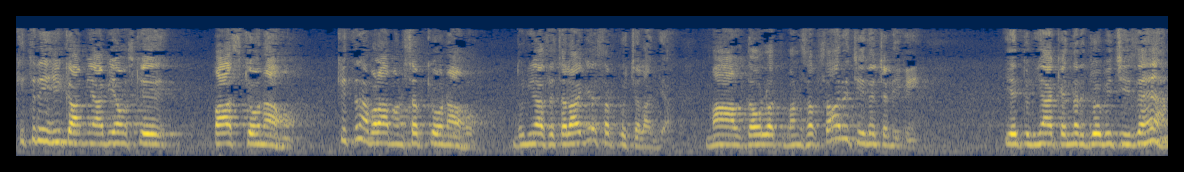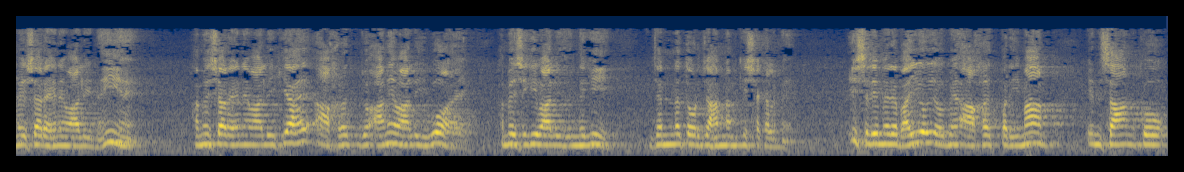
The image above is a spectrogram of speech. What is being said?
کتنی ہی کامیابیاں اس کے پاس کیوں نہ ہوں؟ کتنا بڑا منصب کیوں نہ ہو؟ دنیا سے چلا گیا، سب کچھ چلا گیا۔ مال، دولت، منصب ساری چیزیں چلی گئیں۔ یہ دنیا کے اندر جو بھی چیزیں ہیں ہمیشہ رہنے والی نہیں ہیں۔ ہمیشہ رہنے والی کیا ہے؟ آخرت جو آنے والی وہ ہے۔ ہمیشہ کی والی زندگی جنت اور جہنم کی شکل میں۔ اس لیے میرے بھائیوں یوم آخرت پر ایمان انسان کو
